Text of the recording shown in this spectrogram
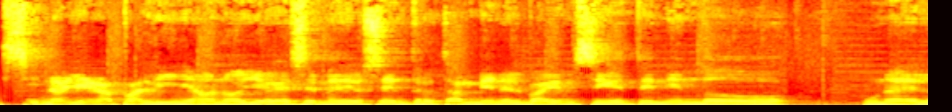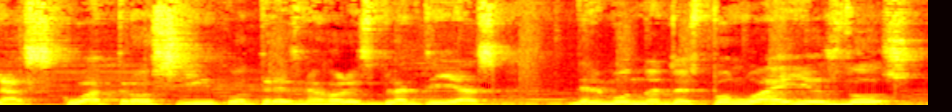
si no llega Paliña o no llega ese medio centro, también el Bayern sigue teniendo una de las cuatro, cinco, tres mejores plantillas del mundo. Entonces pongo a ellos dos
